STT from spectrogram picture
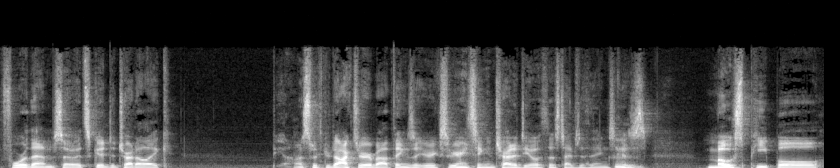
for them. So it's good to try to like honest with your doctor about things that you're experiencing and try to deal with those types of things because most people,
